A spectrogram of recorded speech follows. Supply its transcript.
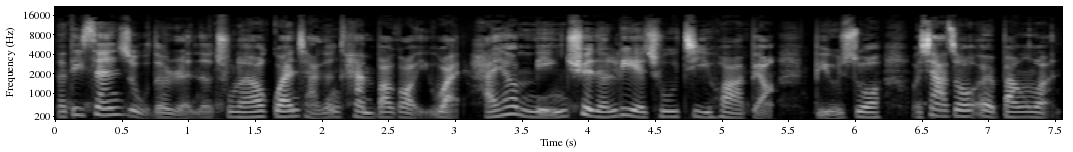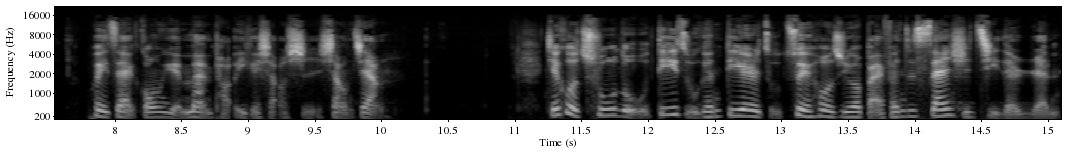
那第三组的人呢，除了要观察跟看报告以外，还要明确的列出计划表，比如说我下周二傍晚会在公园慢跑一个小时，像这样。结果出炉，第一组跟第二组最后只有百分之三十几的人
